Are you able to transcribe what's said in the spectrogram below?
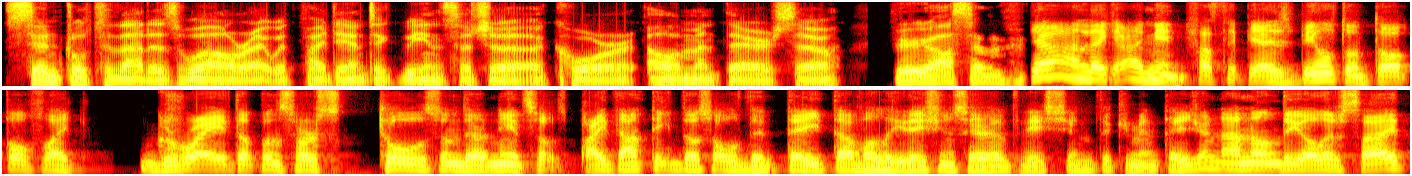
central to that as well, right? With Pydantic being such a, a core element there. So very awesome. Yeah, and like I mean, Fast API is built on top of like great open source tools underneath. So Pydantic does all the data validation, serialization, documentation, and on the other side,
